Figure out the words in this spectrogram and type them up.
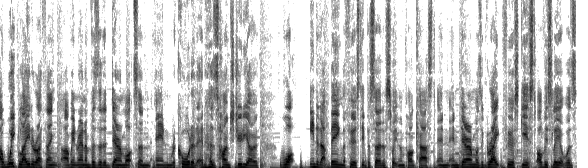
a week later, I think I went around and visited Darren Watson and recorded in his home studio what ended up being the first episode of Sweetman Podcast. And and Darren was a great first guest. Obviously, it was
